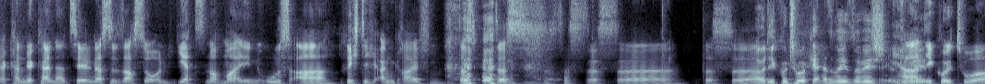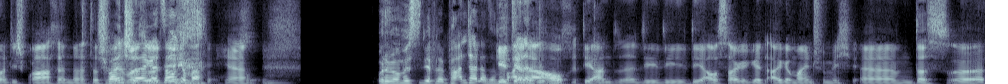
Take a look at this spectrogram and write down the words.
da kann mir keiner erzählen, dass du sagst so und jetzt nochmal in den USA richtig angreifen. Das, das, das, das, äh, das äh, Aber die Kultur kennen so wie, so wie ja, so wie, die Kultur und die Sprache, ne? Das Schweinsteiger sind immer hat's auch gemacht. Ja, Oder man müsste dir vielleicht ein paar Anteile an so einem gilt ja Verein da anbieten. auch. Die, An- die, die, die Aussage gilt allgemein für mich, ähm, dass, äh,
